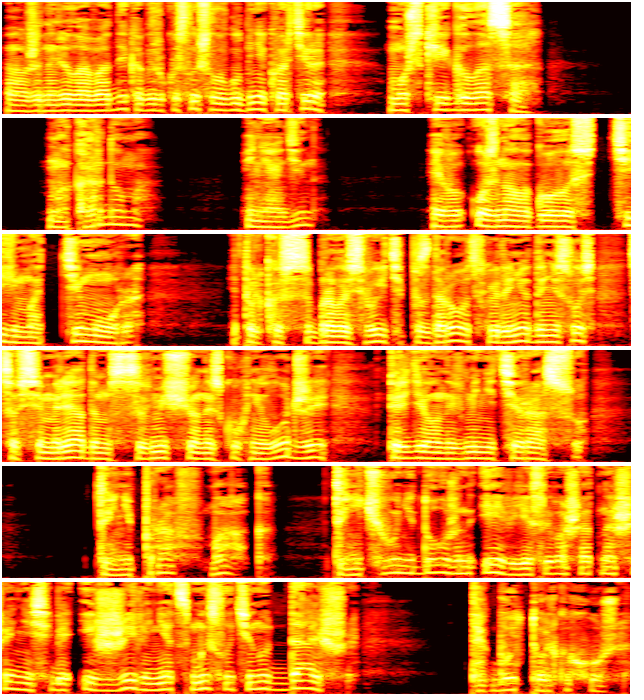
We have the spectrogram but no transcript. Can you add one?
Она уже налила воды, как вдруг услышала в глубине квартиры мужские голоса. «Макар дома? И не один?» Эва узнала голос Тима, Тимура, и только собралась выйти поздороваться, когда нее донеслось совсем рядом с совмещенной с кухней лоджией, переделанной в мини-террасу — ты не прав, Мак. Ты ничего не должен Эви, если ваши отношения себя изжили, нет смысла тянуть дальше. Так будет только хуже.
